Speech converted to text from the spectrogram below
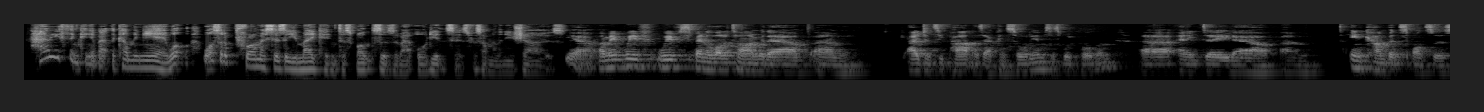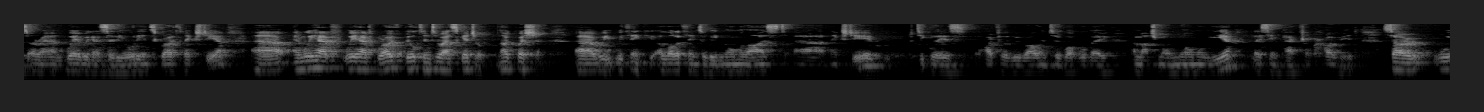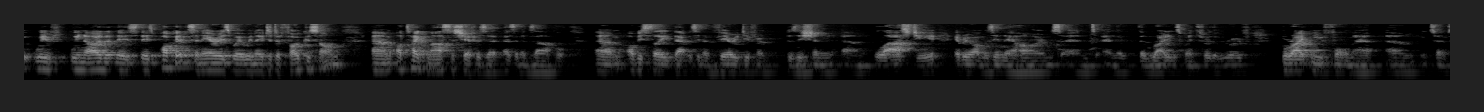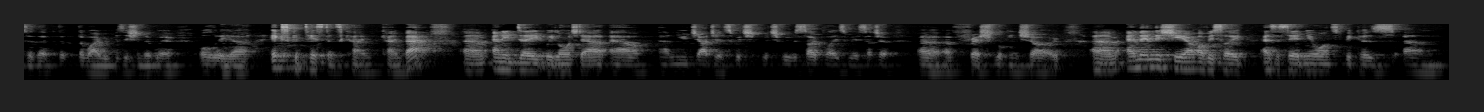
how are you thinking about the coming year? What what sort of promises are you making to sponsors about audiences for some of the new shows? Yeah, I mean we've we've spent a lot of time with our um, agency partners, our consortiums as we call them, uh, and indeed our um, incumbent sponsors around where we're going to see the audience growth next year. Uh, and we have we have growth built into our schedule, no question. Uh, we, we think a lot of things will be normalised uh, next year, particularly as hopefully we roll into what will be a much more normal year, less impact from COVID. So we, we've we know that there's there's pockets and areas where we needed to focus on. Um, I'll take MasterChef as, a, as an example. Um, obviously, that was in a very different position um, last year. Everyone was in their homes, and and the, the ratings went through the roof. Great new format um, in terms of the, the, the, way we positioned it, where all the uh, ex contestants came came back, um, and indeed we launched our, our, our new judges, which which we were so pleased with, such a a, a fresh looking show. Um, and then this year, obviously, as I said, nuanced because um,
